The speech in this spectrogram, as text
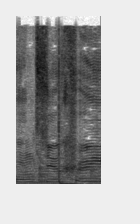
into creation.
